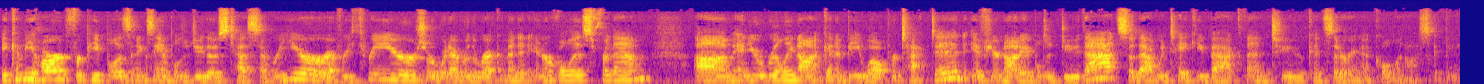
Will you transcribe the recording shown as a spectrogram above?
it can be hard for people, as an example, to do those tests every year or every three years or whatever the recommended interval is for them. Um, and you're really not going to be well protected if you're not able to do that. So, that would take you back then to considering a colonoscopy.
